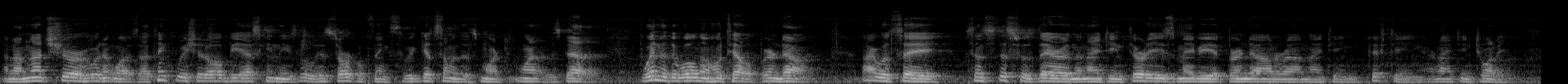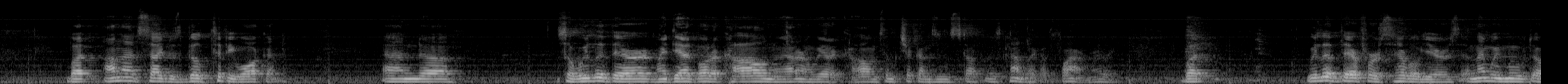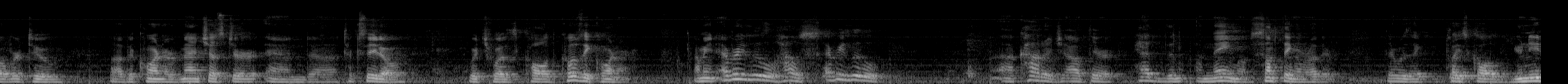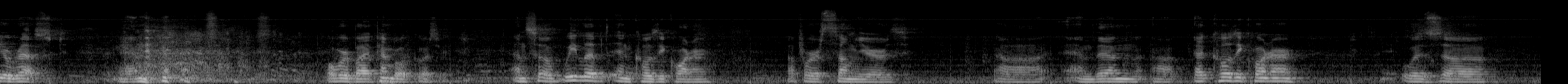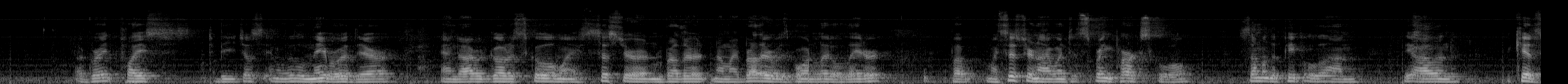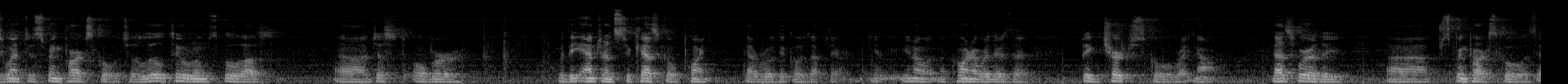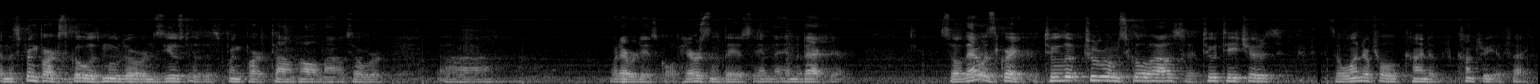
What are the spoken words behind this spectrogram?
and I'm not sure who it was. I think we should all be asking these little historical things so we get some of this more, more of this data. When did the Woolnough Hotel burn down? I would say since this was there in the 1930s, maybe it burned down around 1915 or 1920. But on that site was built Tippewaukan. And uh, so we lived there. My dad bought a cow, and I don't know, we had a cow and some chickens and stuff. It was kind of like a farm, really. But we lived there for several years, and then we moved over to uh, the corner of Manchester and uh, Tuxedo, which was called Cozy Corner. I mean, every little house, every little uh, cottage out there had the, a name of something or other. There was a place called You Need a Rest, and over by Pembroke Grocery. And so we lived in Cozy Corner uh, for some years. Uh, and then uh, at Cozy Corner was uh, a great place to be just in a little neighborhood there. And I would go to school. My sister and brother, now my brother was born a little later, but my sister and I went to Spring Park School. Some of the people on the island, the kids went to Spring Park School, which is a little two-room schoolhouse uh, just over with the entrance to Casco Point that road that goes up there. You, you know, in the corner where there's a big church school right now. That's where the uh, Spring Park School is. And the Spring Park School was moved over and is used as the Spring Park Town Hall now. It's over uh, whatever it is called, Harrison's Bay is in the, in the back there. So that was great. A two, two-room schoolhouse, uh, two teachers. It's a wonderful kind of country effect.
